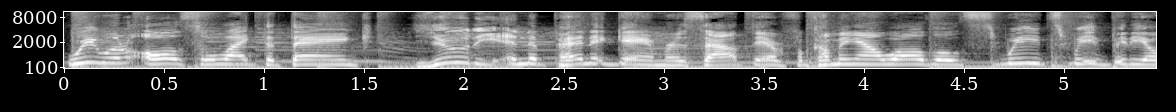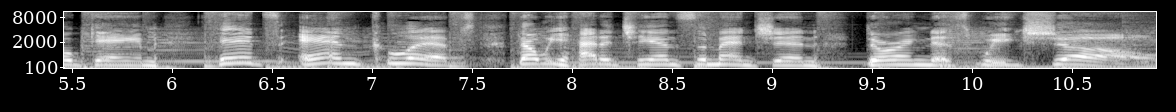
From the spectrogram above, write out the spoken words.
we would also like to thank you, the independent gamers out there, for coming out with all those sweet, sweet video game hits and clips that we had a chance to mention during this week's show.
